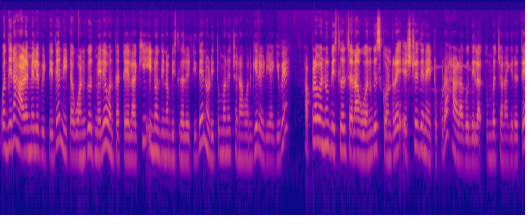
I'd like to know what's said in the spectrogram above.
ಒಂದಿನ ಹಾಳೆ ಮೇಲೆ ಬಿಟ್ಟಿದ್ದೆ ನೀಟಾಗಿ ಒಣಗಿದ ಮೇಲೆ ಒಂದು ತಟ್ಟೆಯಲ್ಲಿ ಹಾಕಿ ಇನ್ನೊಂದು ದಿನ ಬಿಸಿಲಲ್ಲಿಟ್ಟಿದ್ದೆ ನೋಡಿ ತುಂಬಾ ಚೆನ್ನಾಗಿ ಒಣಗಿ ರೆಡಿಯಾಗಿವೆ ಹಪ್ಪಳವನ್ನು ಬಿಸಿಲಲ್ಲಿ ಚೆನ್ನಾಗಿ ಒಣಗಿಸ್ಕೊಂಡ್ರೆ ಎಷ್ಟೇ ದಿನ ಇಟ್ಟು ಕೂಡ ಹಾಳಾಗೋದಿಲ್ಲ. ತುಂಬ ಚೆನ್ನಾಗಿರುತ್ತೆ.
